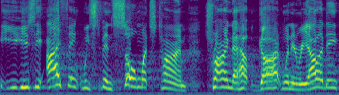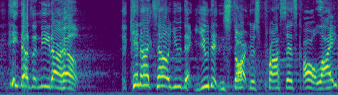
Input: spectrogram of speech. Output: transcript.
You see, I think we spend so much time trying to help God when in reality, He doesn't need our help. Can I tell you that you didn't start this process called life?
